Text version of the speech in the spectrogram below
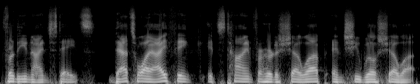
for the United States. That's why I think it's time for her to show up, and she will show up.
